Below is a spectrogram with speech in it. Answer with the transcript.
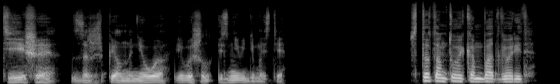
«Тише!» — зашипел на него и вышел из невидимости. «Что там твой комбат говорит?»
